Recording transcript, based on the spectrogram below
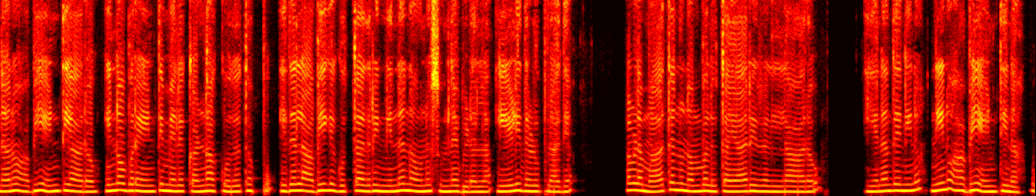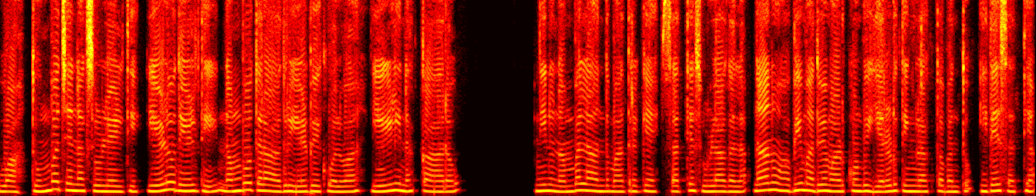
ನಾನು ಅಭಿ ಹೆಂಡತಿ ಆರವ್ ಇನ್ನೊಬ್ಬರ ಹೆಂಡತಿ ಮೇಲೆ ಕಣ್ಣು ಹಾಕೋದು ತಪ್ಪು. ಇದೆಲ್ಲ ಅಭಿಗೆ ಗೊತ್ತಾದ್ರೆ ನಿನ್ನನ್ನು ಅವನು ಸುಮ್ನೆ ಬಿಡಲ್ಲ. ಹೇಳಿದಳು ಪ್ರಾದ್ಯ. ಅವಳ ಮಾತನ್ನು ನಂಬಲು ತಯಾರಿರಲಿಲ್ಲ ಆರವ್ ಏನಂದೆ ನೀನು? ನೀನು ಅಭಿ ಹೆಂಡ್ತಿನ? ವಾ, ತುಂಬಾ ಚೆನ್ನಾಗಿ ಸುಳ್ಳು ಹೇಳ್ತಿ. ಹೇಳೋದ್ ಹೇಳ್ತಿ. ನಂಬೋ ತರ ಆದ್ರೂ ಹೇಳ್ಬೇಕು ಅಲ್ವಾ? ಹೇಳಿ ನಕ್ಕ ಆರವ್. ನೀನು ನಂಬಲ್ಲ ಅಂದ ಮಾತ್ರಕ್ಕೆ ಸತ್ಯ ಸುಳ್ಳಾಗಲ್ಲ. ನಾನು ಅಭಿ ಮದ್ವೆ ಮಾಡ್ಕೊಂಡು ಎರಡು ತಿಂಗಳಾಗ್ತಾ ಬಂತು. ಇದೇ ಸತ್ಯ.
